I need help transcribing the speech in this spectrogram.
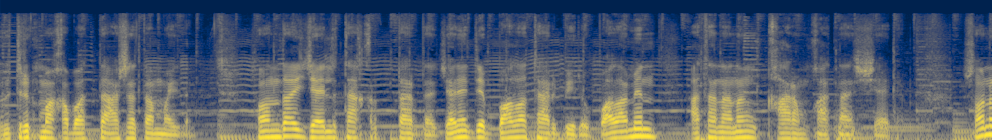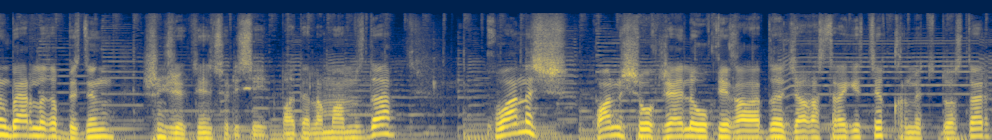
өтірік махаббатты ажырата алмайды. Сондай жайлы тақырыптарды және де бала тәрбиелеу бала мен ата ананың қарым қатынасы жайлы соның барлығы біздің шын жүректен сөйлесейік. Бағдарламамызда қуаныш қуаныш жайлы оқиғаларды жалғастыра кетсек құрметті достар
